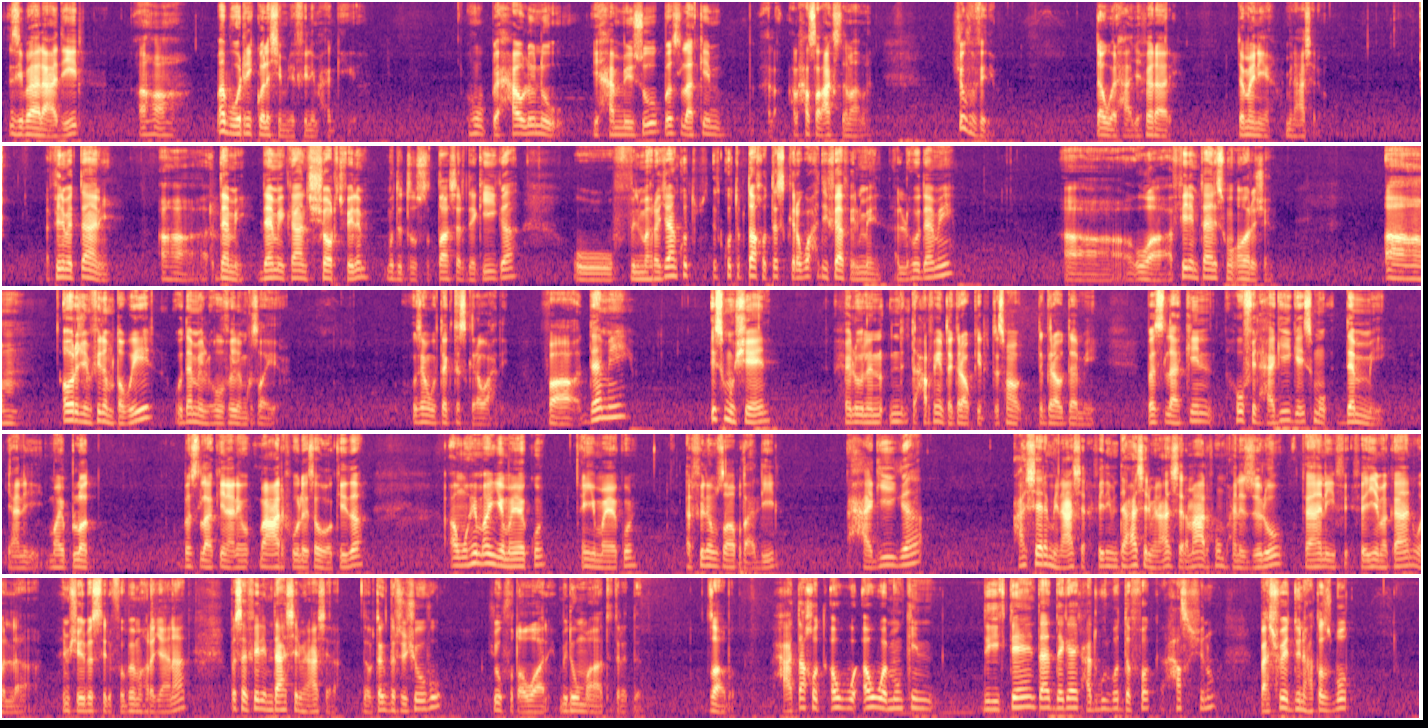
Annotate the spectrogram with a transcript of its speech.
زبالة عديل. آه ما بوريك ولا شيء من الفيلم حقيقة هو بيحاولوا إنه يحمسوك بس لكن الحصل عكس تماما. شوف الفيلم. ده أول حاجة فيراري. تمانية من عشرة. الفيلم الثاني آه دمي. دمي كان short film مدته 16 دقيقة. وفي المهرجان كنت كنت بتاخد تذكرة واحدة فيها فيلمين. اللي هو دمي آه وفيلم تاني اسمه Origin آم Origin فيلم طويل ودمي اللي هو فيلم قصير. وزي ما قلت لك تذكرة واحدة. فدمي اسمه شين. حلو لأنه إنت حرفيا تقراه كده بتسمعه تقراه دمي بس لكن هو في الحقيقة اسمه دمي يعني my blood بس لكن يعني ما عارف هو ليه سوى كده. أو مهم أي ما يكن أي ما يكن الفيلم ظابط عديل. حقيقة عشرة من عشرة الفيلم ده عشرة من عشرة. ما أعرف هم حينزلوه تاني في, في أي مكان ولا يمشي بس يلفوا بيه مهرجانات بس الفيلم ده عشرة من عشرة. لو تقدر تشوفه شوفه طوالي بدون ما تتردد. ظابط. حتاخد أول أول ممكن دقيقتين تلات دقايق حتقول وات ذا فك حصل شنو؟ بعد شوية الدنيا حتظبط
